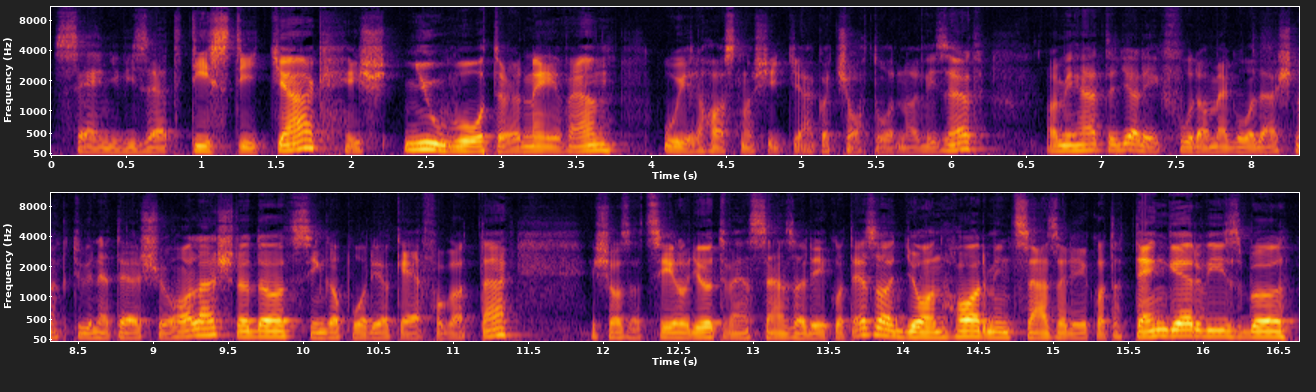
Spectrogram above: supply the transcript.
szennyvizet tisztítják, és New Water néven újra hasznosítják a csatornavizet, ami hát egy elég fura megoldásnak tűnhet első hallásra, de a szingapúriak elfogadták, és az a cél, hogy 50%-ot ez adjon, 30%-ot a tengervízből,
